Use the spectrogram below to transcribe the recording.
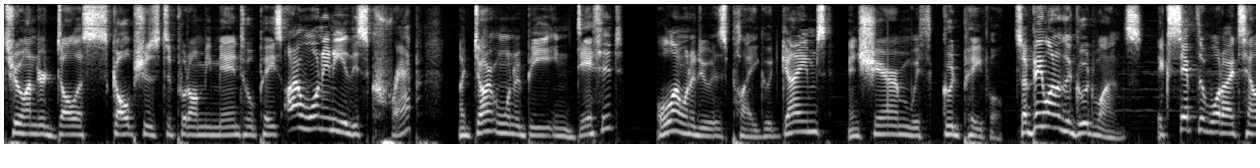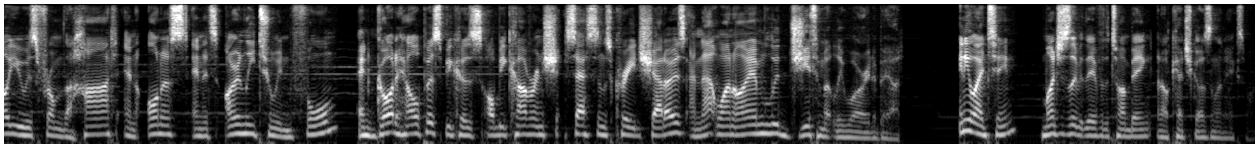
$200 sculptures to put on me mantelpiece. I don't want any of this crap. I don't want to be indebted. All I want to do is play good games and share them with good people. So be one of the good ones. Accept that what I tell you is from the heart and honest and it's only to inform. And God help us because I'll be covering Assassin's Creed Shadows and that one I am legitimately worried about. Anyway, team, might just leave it there for the time being and I'll catch you guys on the next one.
